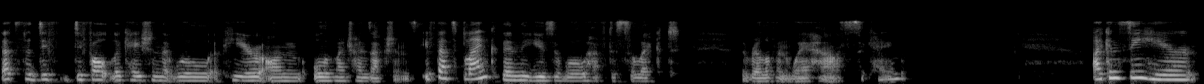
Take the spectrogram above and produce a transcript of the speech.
that's the default location that will appear on all of my transactions. If that's blank, then the user will have to select the relevant warehouse. Okay. I can see here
